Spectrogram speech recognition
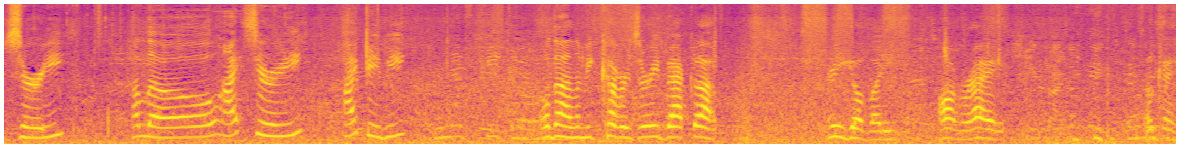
Zuri. Hello. Hi, Zuri. Hi, baby. And that's Pico. Hold on, let me cover Zuri back up. There you go, buddy. All right. Okay.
